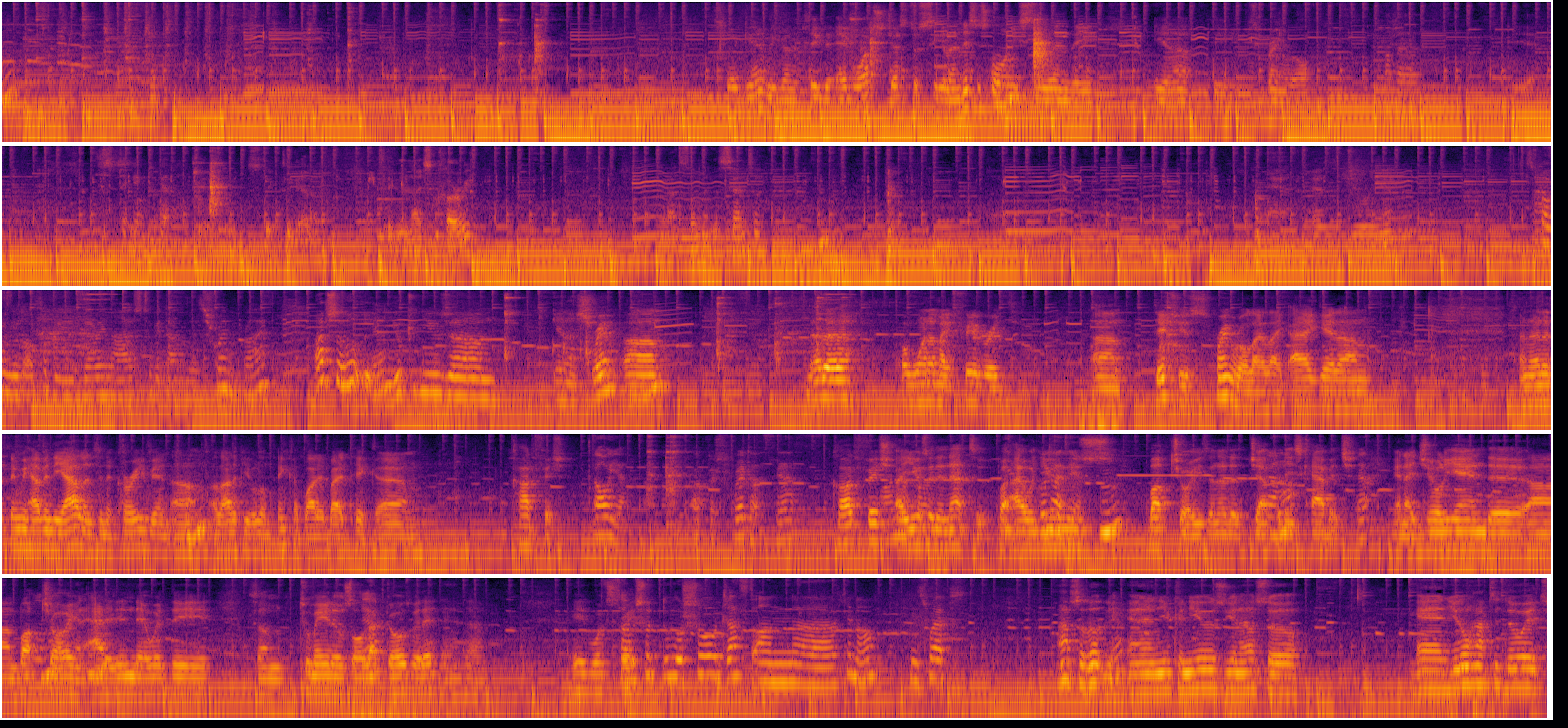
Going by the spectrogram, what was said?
So again, we're gonna take the egg wash just to seal, and this is only sealing the, you know, the spring roll. A Yeah. sticking together. stick together. Take a nice curry. Add some in the center. And add the julienne. This probably would also be very nice to be done with shrimp, right? Absolutely. Yeah. You can use um, you know, shrimp. Um, another or one of my favorite um, dishes, spring roll. I like. I get um, another thing we have in the islands in the Caribbean. Um, A lot of people don't think about it, but I take um, codfish. Oh yeah. Codfish fritters, yes. Codfish, I use it in that too, but I would idea. use Mhm. bok choy, is another Japanese cabbage, Yeah. and I julienne the um, bok Mhm. choy and add it in there with the some tomatoes, all Yeah. that goes with it, and um, it works So we should do a show just on, uh, you know, these wraps. Absolutely, Yeah. and you can use, you know, so, and you don't have to do it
